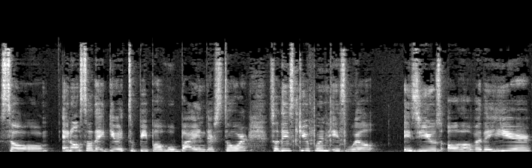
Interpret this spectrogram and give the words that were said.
So, and also they give it to people who buy in their store. So this coupon is will is used all over the year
